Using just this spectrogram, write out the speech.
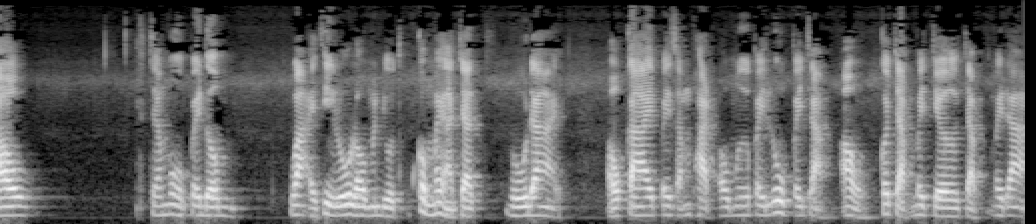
เอาจมูกไปดม ว่าไอ้ที่รู้เรามันอยู่ ก็ไม่อาจจะรู้ได้ เอากายไปสัมผัส เอามือไปลูบไปจับ เอาก็จับไม่เจอจับไม่ได้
